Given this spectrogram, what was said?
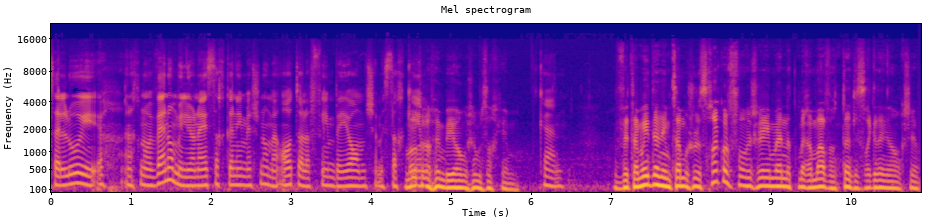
תלוי, אנחנו הבאנו מיליוני שחקנים, יש לנו מאות אלפים ביום שמשחקים. מאות אלפים ביום שמשחקים. כן. ותמיד נמצא משהו לשחק, או שאם אין את מרמה ואת נותנת לשחק נגד המחשב?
